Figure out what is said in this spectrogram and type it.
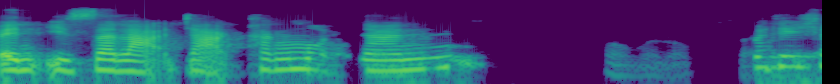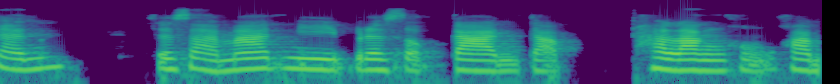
เป็นอิสระจากทั้งหมดนั้นเพื่อที่ฉันจะสามารถมีประสบการณ์กับพลังของความ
